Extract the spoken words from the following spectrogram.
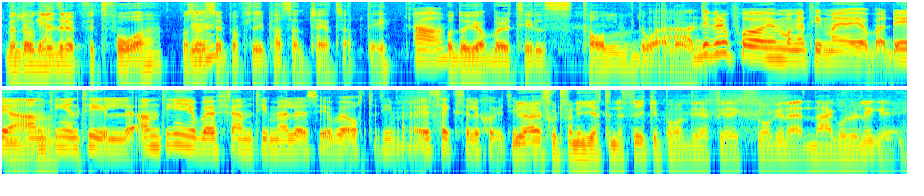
Men då plugga. glider du upp vid två och sen så är du på flygplatsen 3.30. Ja. Och då jobbar du tills 12 då eller? Ja, det beror på hur många timmar jag jobbar. Det är Mm. antingen, till, antingen jobbar jag fem timmar eller så jobbar jag åtta timmar. Eller sex eller sju timmar. Jag är fortfarande jättenyfiken på det Fredrik frågade. När går du och lägger dig?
